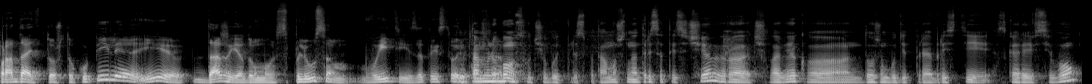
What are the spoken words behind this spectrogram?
продать то, что купили, и даже, я думаю, с плюсом выйти из этой истории. Ну, там в любом случае будет плюс, потому что на 300 тысяч евро человек э, должен будет приобрести, скорее всего,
